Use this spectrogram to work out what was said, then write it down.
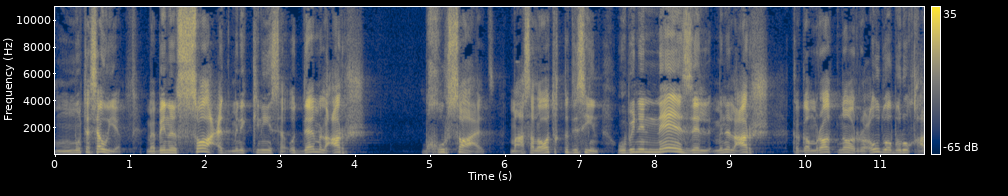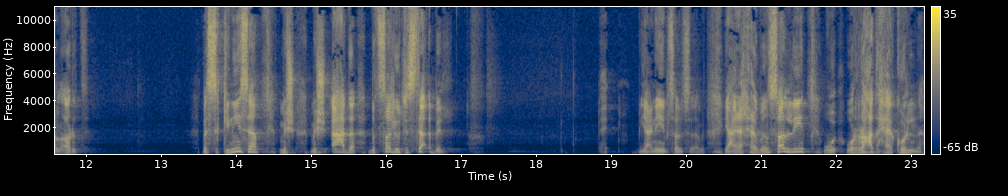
متساوية ما بين الصاعد من الكنيسة قدام العرش بخور صاعد مع صلوات القديسين وبين النازل من العرش كجمرات نار رعود وبروق على الأرض. بس الكنيسة مش مش قاعدة بتصلي وتستقبل. يعني إيه وتستقبل؟ يعني إحنا بنصلي والرعد هياكلنا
